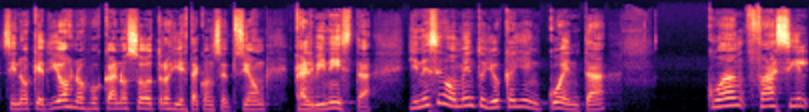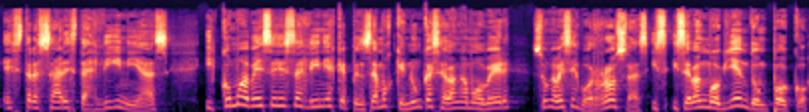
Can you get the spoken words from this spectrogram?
sino que Dios nos busca a nosotros y esta concepción calvinista. Y en ese momento yo caí en cuenta cuán fácil es trazar estas líneas y cómo a veces esas líneas que pensamos que nunca se van a mover son a veces borrosas y, se van moviendo un poco.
